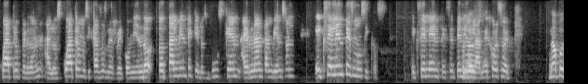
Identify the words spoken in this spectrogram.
cuatro, perdón, a los cuatro musicazos les recomiendo totalmente que los busquen. A Hernán también son excelentes músicos, excelentes. He tenido Los- la mejor suerte. No, pues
